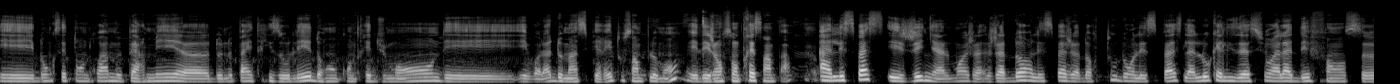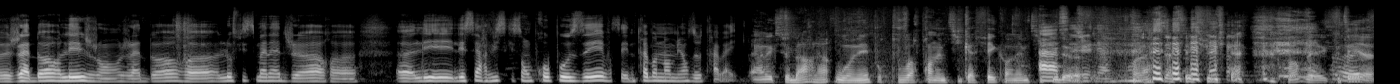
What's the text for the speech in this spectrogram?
et donc cet endroit me permet euh, de ne pas être isolée, de rencontrer du monde et, et voilà, de m'inspirer tout simplement. Et les gens sont très sympas. Ah, l'espace est génial, moi j'a- j'adore l'espace, j'adore tout dans l'espace, la localisation à la défense, j'adore les gens, j'adore l'office manager, les, les services qui sont proposés, c'est une très bonne ambiance de travail. avec ce bar là où on est pour pouvoir prendre un petit café quand on a un petit Ah, de. c'est génial. Voilà, ça super. Bon, bah, écoutez, Ouais. euh,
